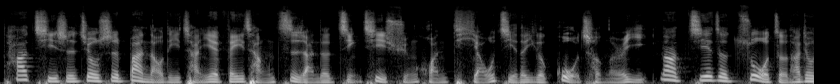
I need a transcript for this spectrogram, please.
它其实就是半导体产业非常自然的景气循环调节的一个过程。而已。那接着作者他就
